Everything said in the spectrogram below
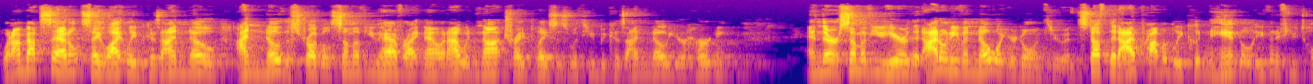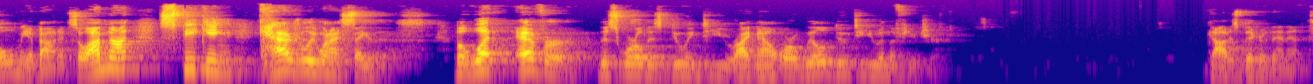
what I'm about to say, I don't say lightly because I know, I know the struggles some of you have right now, and I would not trade places with you because I know you're hurting. And there are some of you here that I don't even know what you're going through, and stuff that I probably couldn't handle even if you told me about it. So I'm not speaking casually when I say this. But whatever this world is doing to you right now or will do to you in the future, God is bigger than it.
